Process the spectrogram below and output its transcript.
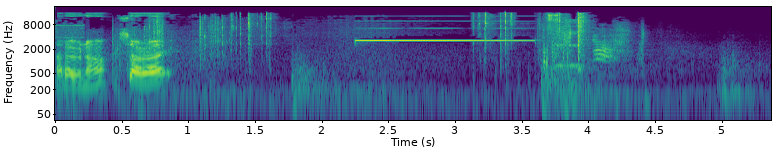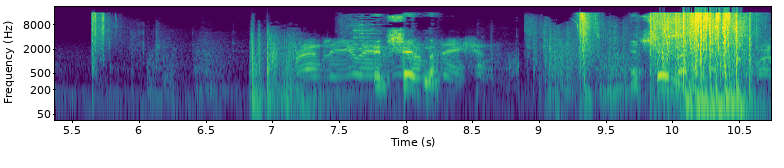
I don't know. It's alright. Friendly UAV Good shit, on man. station. And shit, man. We're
